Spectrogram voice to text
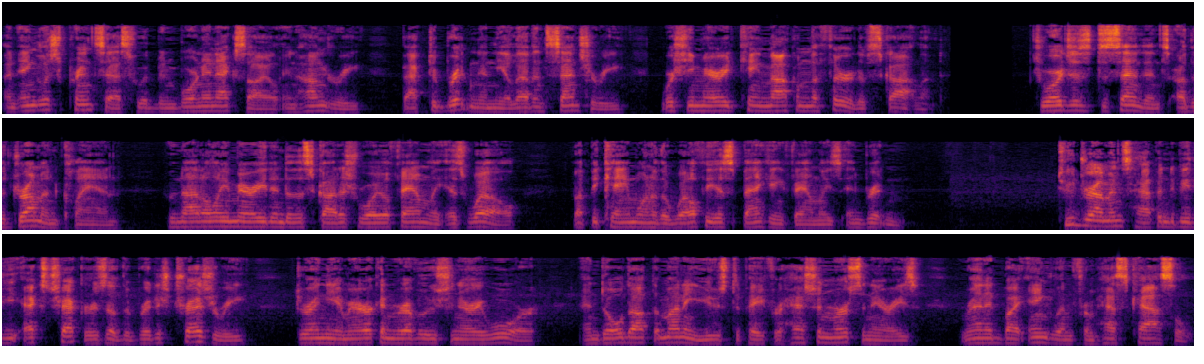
an English princess who had been born in exile in Hungary, back to Britain in the 11th century, where she married King Malcolm III of Scotland. George's descendants are the Drummond clan, who not only married into the Scottish royal family as well, but became one of the wealthiest banking families in Britain. Two Drummonds happened to be the exchequers of the British Treasury during the American Revolutionary War and doled out the money used to pay for Hessian mercenaries rented by England from Hesse-Kassel.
